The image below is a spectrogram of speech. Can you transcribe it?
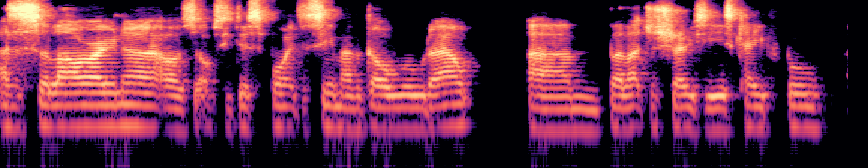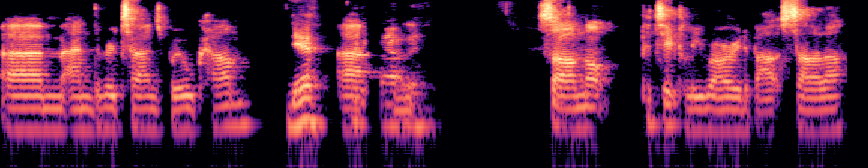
as a Salah owner, I was obviously disappointed to see him have a goal ruled out. Um, but that just shows he is capable, um, and the returns will come. Yeah, um, exactly. So I'm not particularly worried about Salah.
